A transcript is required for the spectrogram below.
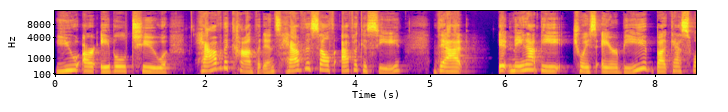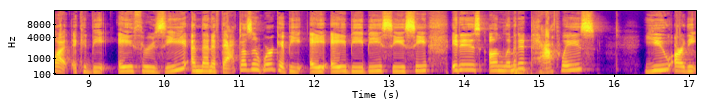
you are able to have the confidence, have the self efficacy that it may not be choice A or B, but guess what? It could be A through Z. And then if that doesn't work, it'd be A, A, B, B, C, C. It is unlimited pathways you are the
